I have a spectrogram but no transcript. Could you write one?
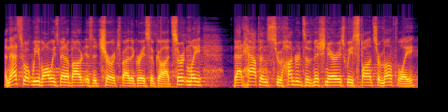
And that's what we've always been about as a church by the grace of God. Certainly, that happens through hundreds of missionaries we sponsor monthly.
